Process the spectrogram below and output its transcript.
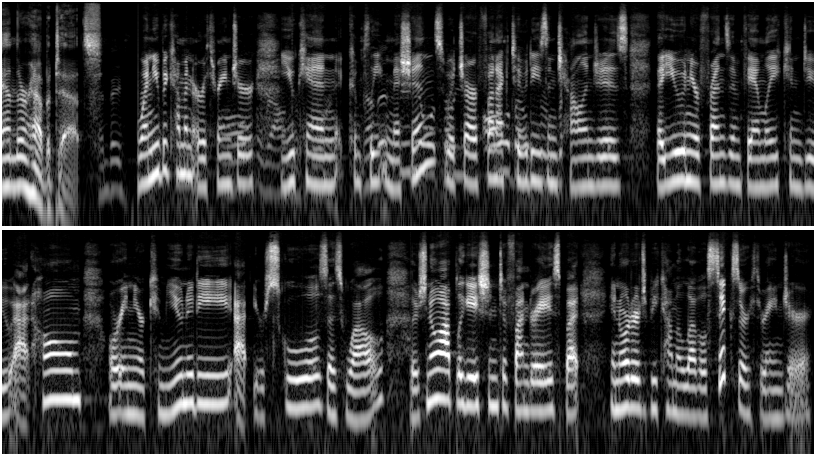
and their habitats. When you become an Earth Ranger, you can complete missions, which are fun activities and challenges that you and your friends and family can do at home or in your community, at your schools as well. There's no obligation to fundraise, but in order to become a level 6 Earth Ranger,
